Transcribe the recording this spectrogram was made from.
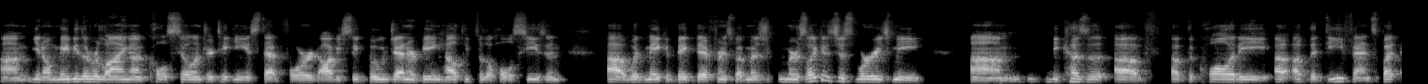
Um, you know, maybe they're relying on Cole Sillinger taking a step forward. Obviously, Boone Jenner being healthy for the whole season uh, would make a big difference. But Merzlikins just worries me um, because of, of, of the quality of, of the defense. But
